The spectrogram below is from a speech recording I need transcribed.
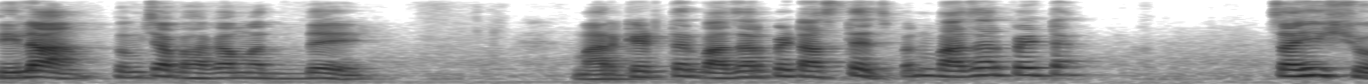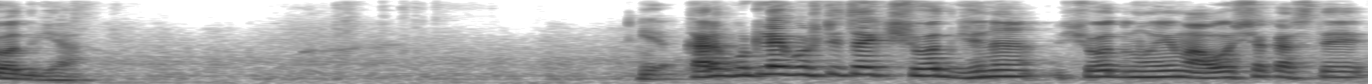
तिला तुमच्या भागामध्ये मार्केट तर बाजारपेठ असतेच पण बाजारपेठचाही शोध घ्या. कारण कुठल्याही गोष्टीचा एक शोध घेणं शोध मोहीम आवश्यक असते.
